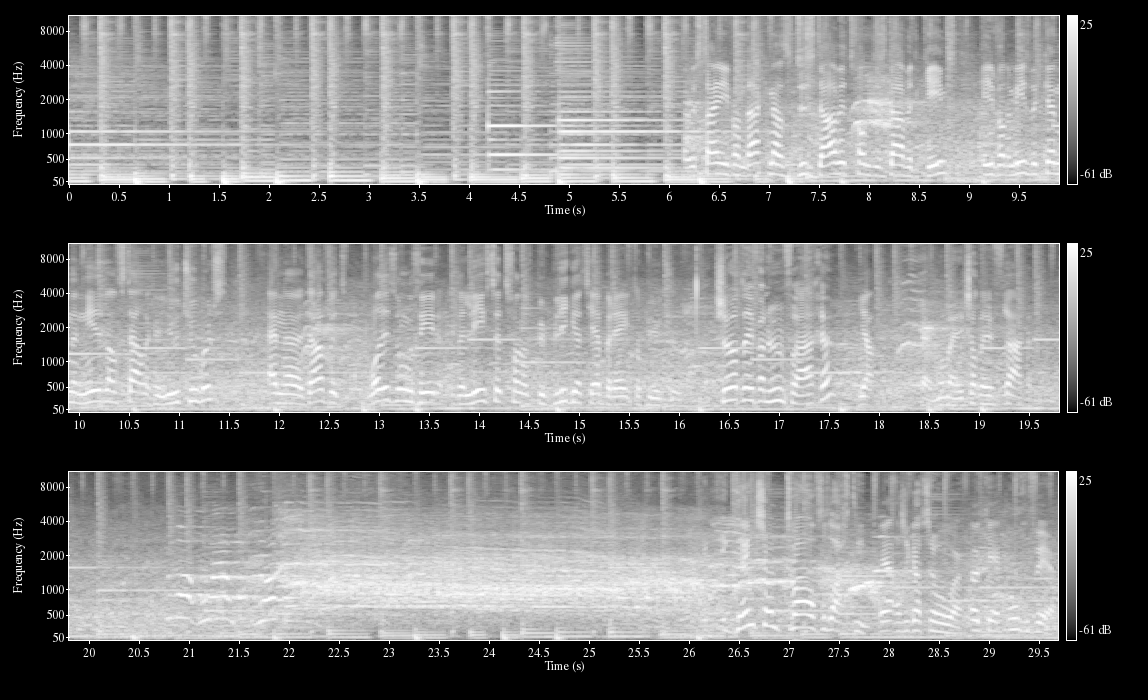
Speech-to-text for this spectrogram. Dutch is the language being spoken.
Staan hier vandaag naast Dus David van Dus David Games, een van de meest bekende Nederlandstalige YouTubers. En eh, David, wat is ongeveer de leeftijd van het publiek dat jij bereikt op YouTube? Zullen we dat even aan hun vragen? Ja, Kijk, moment, ik zal het even vragen. Ik, ik denk zo'n 12 tot 18, Ja. als ik dat zo hoor. oké. Ongeveer.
